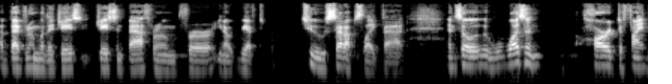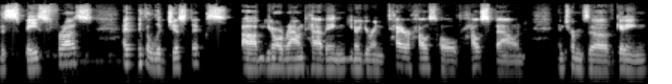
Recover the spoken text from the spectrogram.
a bedroom with adjacent, adjacent bathroom for, you know, we have two setups like that. And so it wasn't hard to find the space for us. I think the logistics um, you know, around having, you know, your entire household housebound in terms of getting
